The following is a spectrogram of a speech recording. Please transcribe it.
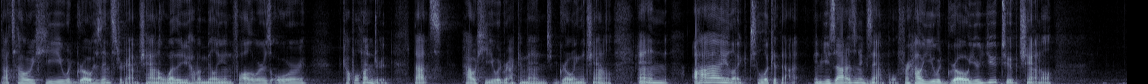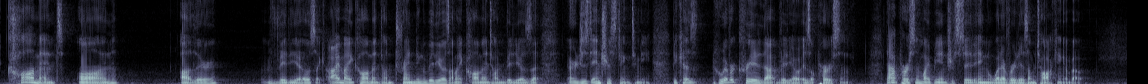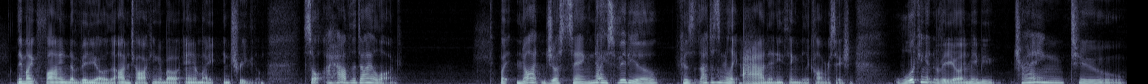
That's how he would grow his Instagram channel, whether you have a million followers or a couple hundred. That's how he would recommend growing the channel. And I like to look at that and use that as an example for how you would grow your YouTube channel. Comment on other videos. Like I might comment on trending videos, I might comment on videos that are just interesting to me because whoever created that video is a person that person might be interested in whatever it is I'm talking about. They might find a video that I'm talking about and it might intrigue them. So I have the dialogue. But not just saying, nice video, because that doesn't really add anything to the conversation. Looking at the video and maybe trying to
